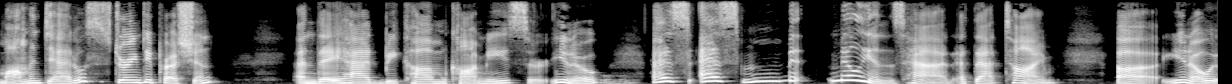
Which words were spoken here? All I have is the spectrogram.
Mom and dad was during Depression and they had become commies or you know mm-hmm. as as mi- millions had at that time uh, you know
